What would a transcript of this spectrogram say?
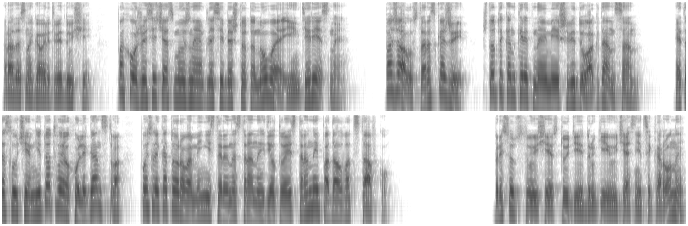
радостно говорит ведущий. «Похоже, сейчас мы узнаем для себя что-то новое и интересное. Пожалуйста, расскажи, что ты конкретно имеешь в виду, Агдан-сан? Это случаем не то твое хулиганство, после которого министр иностранных дел твоей страны подал в отставку?» Присутствующие в студии другие участницы короны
